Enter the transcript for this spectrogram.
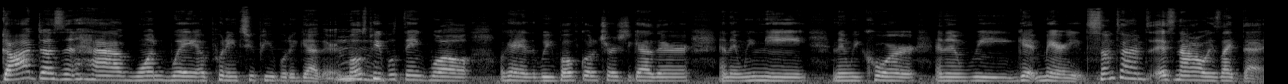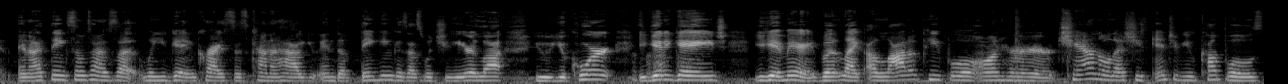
God doesn't have one way of putting two people together. Most people think, well, okay, we both go to church together and then we meet and then we court and then we get married. Sometimes it's not always like that. And I think sometimes like, when you get in Christ, that's kind of how you end up thinking because that's what you hear a lot. You you court, you get engaged, you get married. But like a lot of people on her channel that she's interviewed couples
